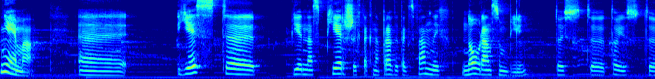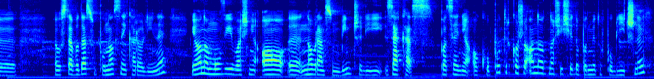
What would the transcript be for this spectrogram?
nie ma. Jest jedna z pierwszych tak naprawdę tak zwanych no ransom bill. To jest, to jest ustawodawstwo Północnej Karoliny i ono mówi właśnie o no ransom bill, czyli zakaz płacenia okupu, tylko że ono odnosi się do podmiotów publicznych.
